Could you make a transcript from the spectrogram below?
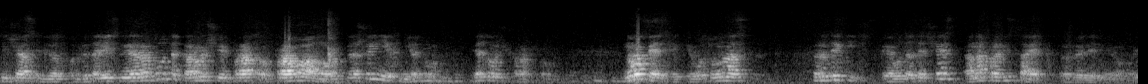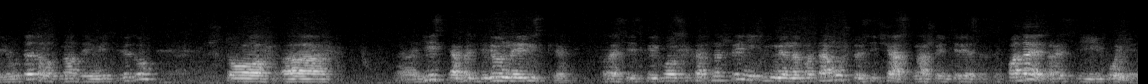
сейчас идет подготовительная работа. Короче, провала в отношениях нету. Это очень хорошо. Но опять-таки, вот у нас стратегическая вот эта часть, она провисает, к сожалению. И вот это вот надо иметь в виду, что э, есть определенные риски российско-японских отношений именно потому, что сейчас наши интересы совпадают, Россия и Япония,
